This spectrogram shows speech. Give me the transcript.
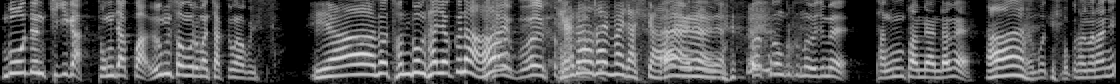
모든 기기가 동작과 음성으로만 작동하고 있어. 이야 너 전공 살렸구나 어? 아이, 뭘 대단하다 임마 이 자식아 아, 아니 아니. 어, 그건 그렇고 너 요즘에 방문 판매한다며? 아, 뭐 먹고 살만하니?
